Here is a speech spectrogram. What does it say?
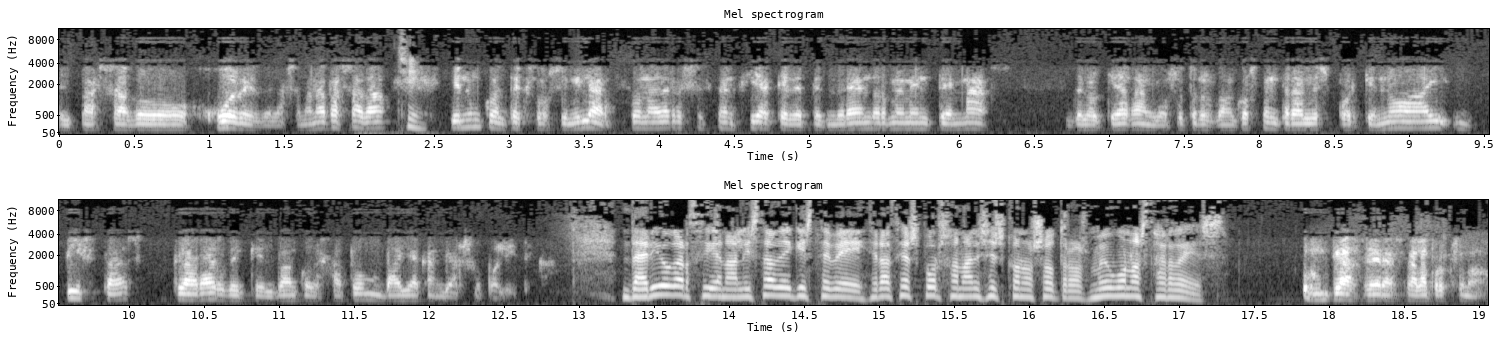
el pasado jueves de la semana pasada y en un contexto similar, zona de resistencia que dependerá enormemente más de lo que hagan los otros bancos centrales porque no hay pistas claras de que el Banco de Japón vaya a cambiar su política. Darío García, analista de XTB, gracias por su análisis con nosotros. Muy buenas tardes. Un placer, hasta la próxima.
